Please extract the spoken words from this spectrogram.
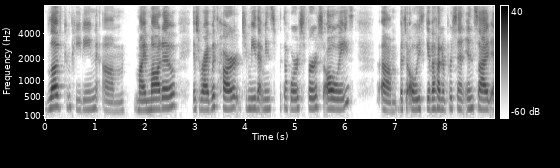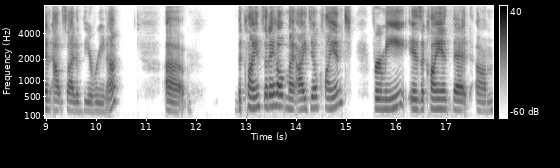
love competing. Um, my motto is ride with heart. To me, that means to put the horse first always um, but to always give 100% inside and outside of the arena. Um, the clients that I help, my ideal client for me is a client that um,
